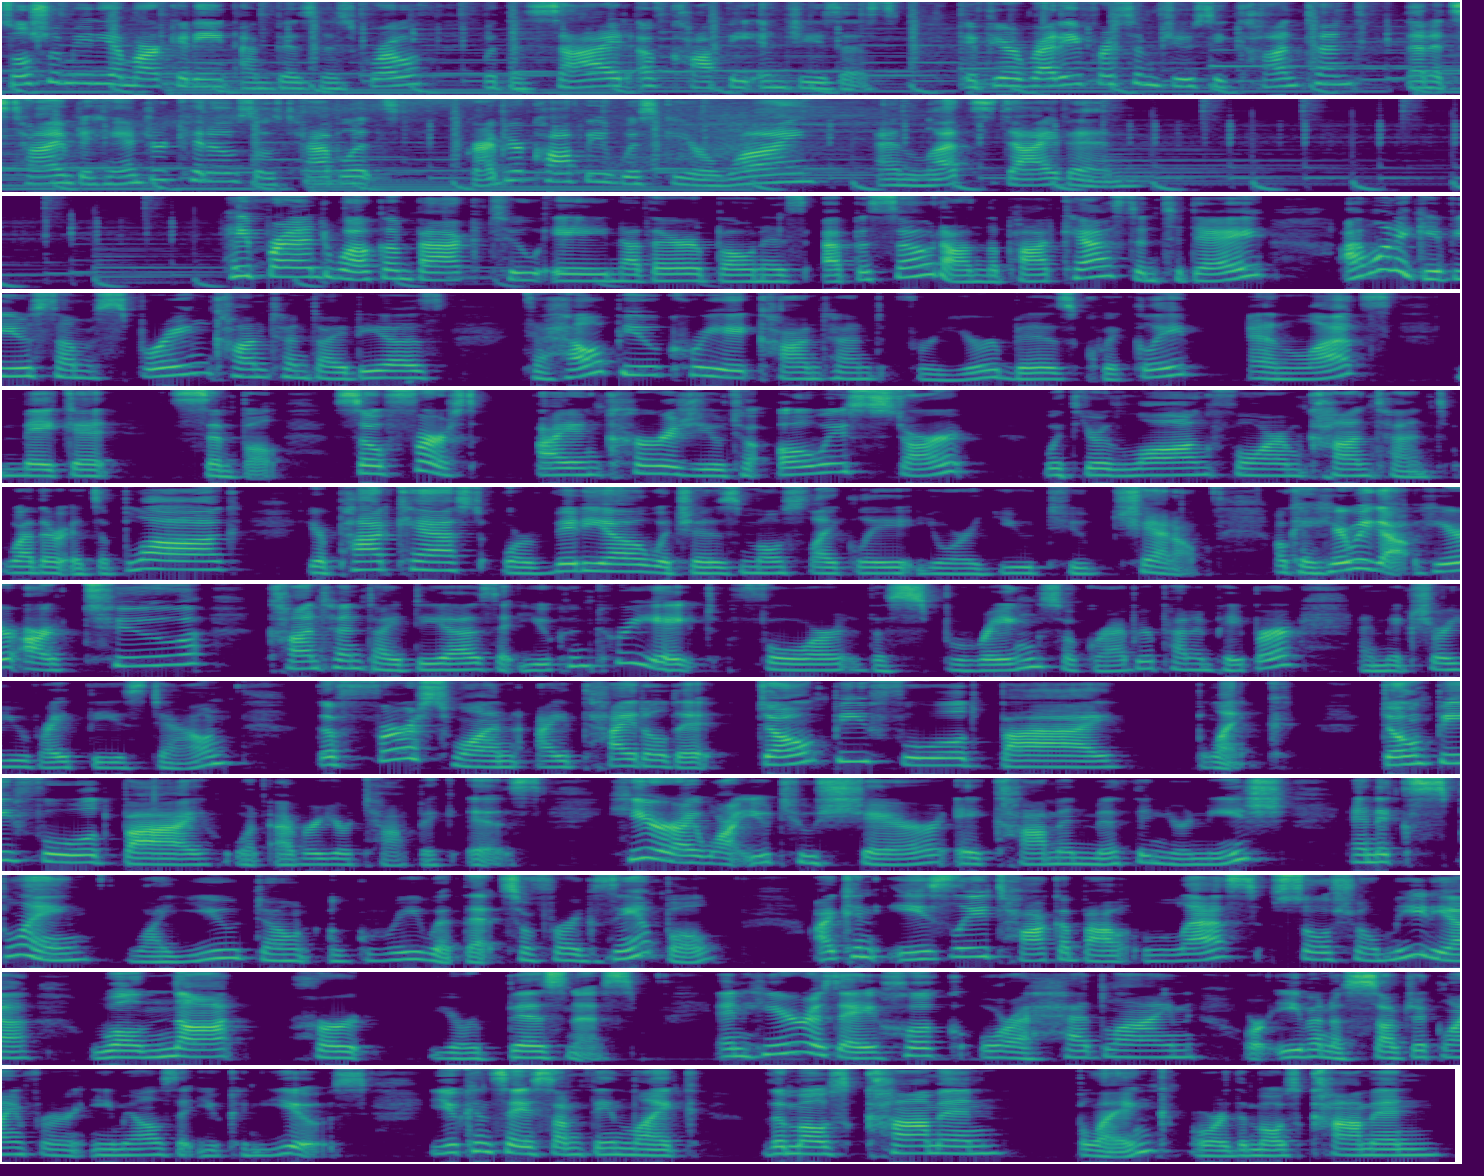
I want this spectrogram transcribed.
social media marketing, and business growth with a side of coffee and Jesus. If you're ready for some juicy content, then it's time to hand your kiddos those tablets, grab your coffee, whiskey, or wine, and let's dive in. Hey, friend, welcome back to another bonus episode on the podcast. And today I want to give you some spring content ideas to help you create content for your biz quickly. And let's make it simple. So, first, I encourage you to always start with your long form content, whether it's a blog, your podcast, or video, which is most likely your YouTube channel. Okay, here we go. Here are two content ideas that you can create for the spring. So, grab your pen and paper and make sure you write these down. The first one, I titled it, Don't Be Fooled by Blank. Don't be fooled by whatever your topic is. Here, I want you to share a common myth in your niche and explain why you don't agree with it. So, for example, I can easily talk about less social media will not hurt your business. And here is a hook or a headline or even a subject line for your emails that you can use. You can say something like the most common blank or the most common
